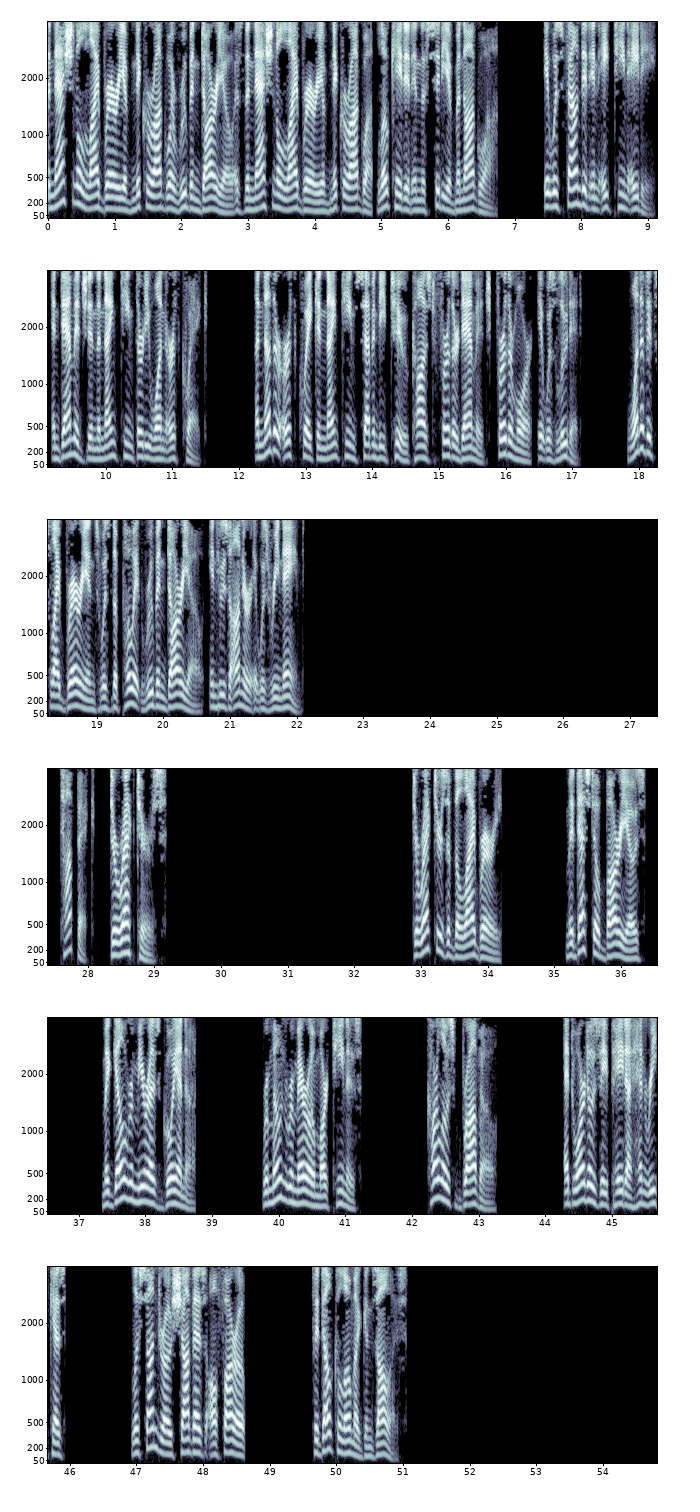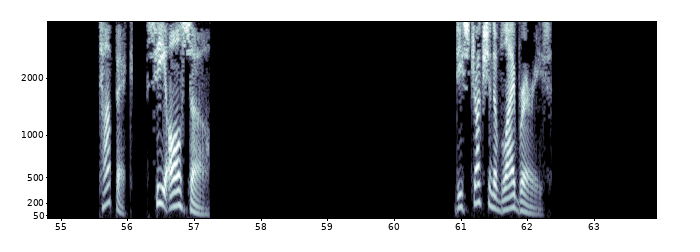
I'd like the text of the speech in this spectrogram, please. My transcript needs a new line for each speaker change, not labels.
The National Library of Nicaragua Rubén Dario is the National Library of Nicaragua, located in the city of Managua. It was founded in 1880, and damaged in the 1931 earthquake. Another earthquake in 1972 caused further damage, furthermore, it was looted. One of its librarians was the poet Rubén Dario, in whose honor it was renamed. Directors Directors of the library Modesto Barrios Miguel Ramirez Goyena Ramón Romero Martínez Carlos Bravo Eduardo Zepeda Henríquez Lisandro Chavez Alfaro Fidel Coloma González. See also Destruction of libraries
